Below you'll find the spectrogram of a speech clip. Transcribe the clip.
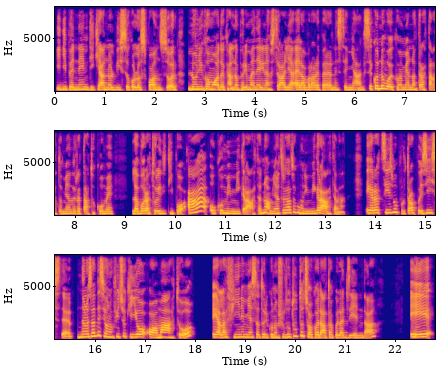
i dipendenti che hanno il visto con lo sponsor, l'unico modo che hanno per rimanere in Australia è lavorare per Ernest Young? Secondo voi come mi hanno trattato? Mi hanno trattato come lavoratore di tipo A o come immigrata? No, mi hanno trattato come un'immigrata. E il razzismo purtroppo esiste. Nonostante sia un ufficio che io ho amato, e alla fine mi è stato riconosciuto tutto ciò che ho dato a quell'azienda e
